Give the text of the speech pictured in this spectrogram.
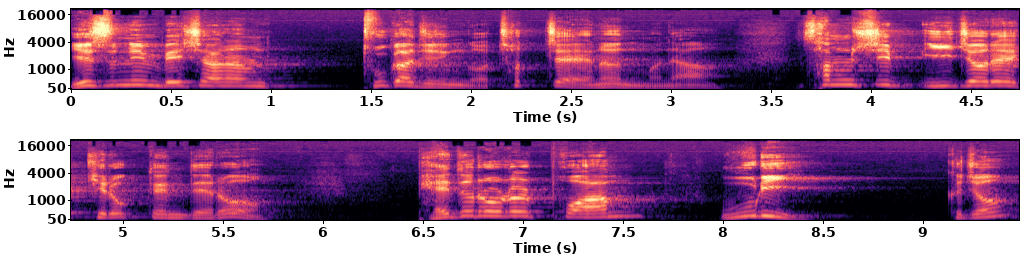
예수님 메시아라는 두 가지인 것. 첫째는 뭐냐? 32절에 기록된 대로 베드로를 포함 우리, 그죠?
